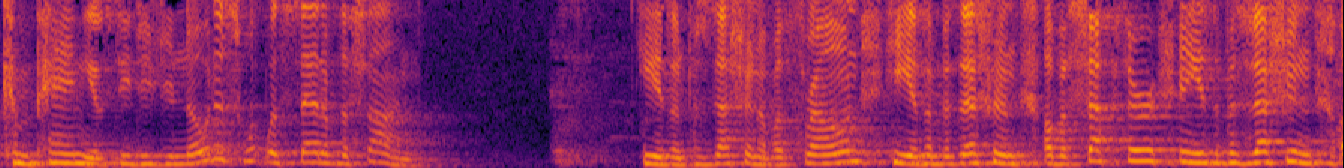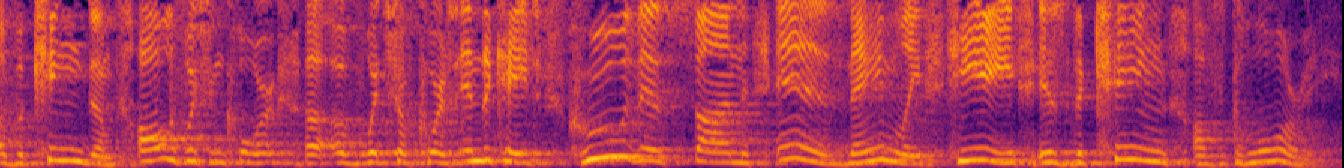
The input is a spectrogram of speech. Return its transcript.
companions. Did you notice what was said of the Son? He is in possession of a throne. He is in possession of a scepter, and he is in possession of a kingdom. All of which, uh, of which, of course, indicate who this Son is. Namely, he is the King of glory.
